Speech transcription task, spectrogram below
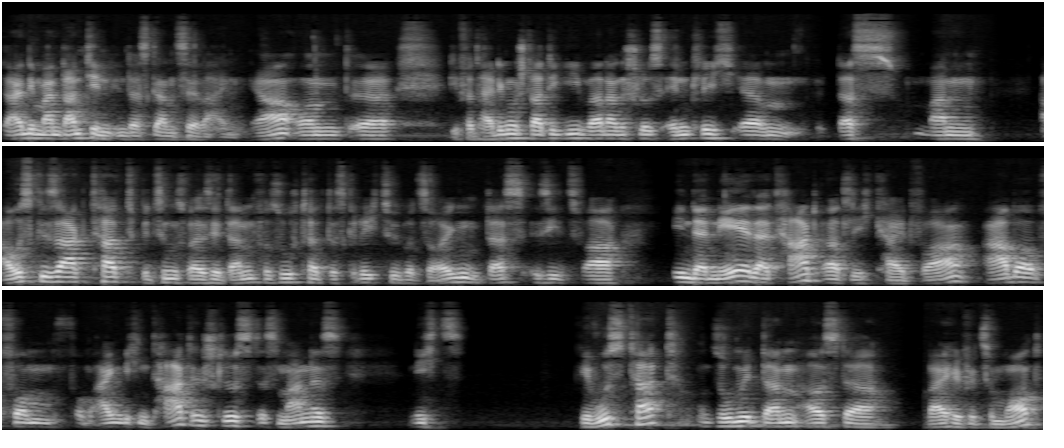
deine Mandantin in das Ganze rein. Ja, und äh, die Verteidigungsstrategie war dann schlussendlich, ähm, dass man ausgesagt hat, beziehungsweise dann versucht hat, das Gericht zu überzeugen, dass sie zwar in der Nähe der Tatörtlichkeit war, aber vom, vom eigentlichen Tatentschluss des Mannes nichts gewusst hat und somit dann aus der Beihilfe zum Mord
